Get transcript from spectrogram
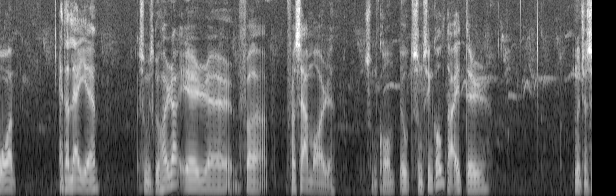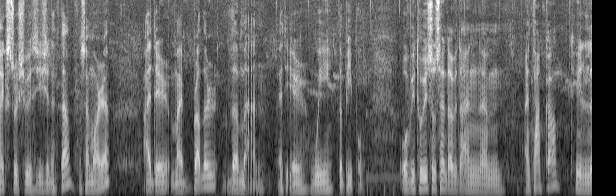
og etter leie som vi skulle høre er uh, fra, fra samme år som kom ut som single. Det eiter 1906 tror jeg vi sier dette fra samme år. Either My Brother the Man. Det er We the People. Og vi tog så sender vi en, en tanka til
